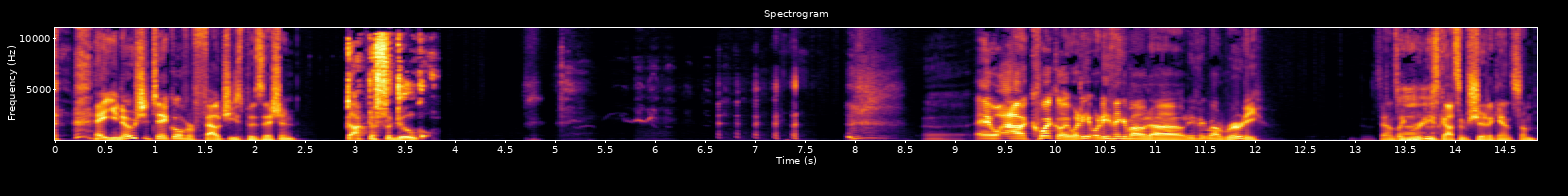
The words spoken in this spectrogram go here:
hey, you know who should take over Fauci's position? Dr. Fadugal. Hey, well, uh, quickly, what do you what do you think about uh, what do you think about Rudy? Sounds like Uh, Rudy's got some shit against him.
